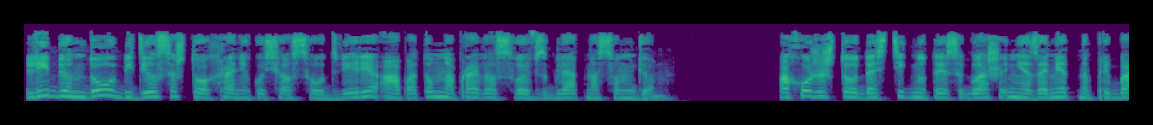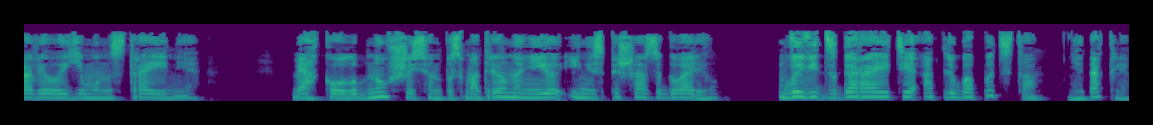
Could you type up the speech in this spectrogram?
Ли Бён До убедился, что охранник уселся у двери, а потом направил свой взгляд на Сонгён. Похоже, что достигнутое соглашение заметно прибавило ему настроение. Мягко улыбнувшись, он посмотрел на неё и не спеша заговорил. Вы ведь сгораете от любопытства, не так ли?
